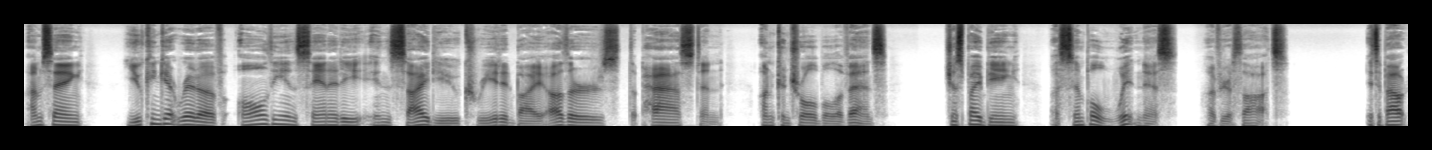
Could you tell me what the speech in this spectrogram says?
I'm saying you can get rid of all the insanity inside you created by others, the past, and uncontrollable events just by being a simple witness of your thoughts. It's about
